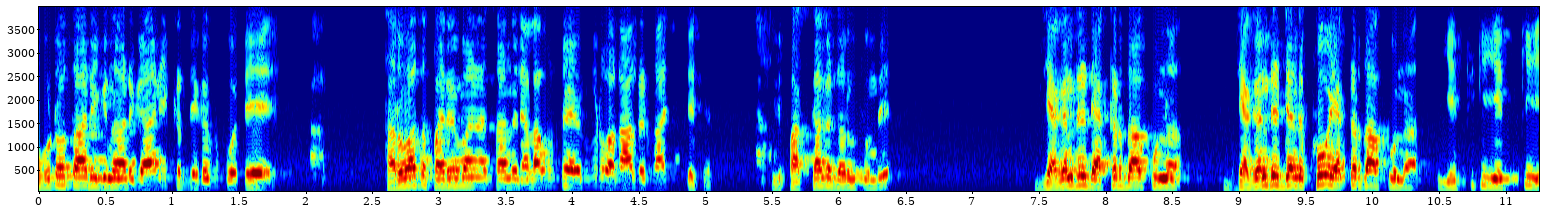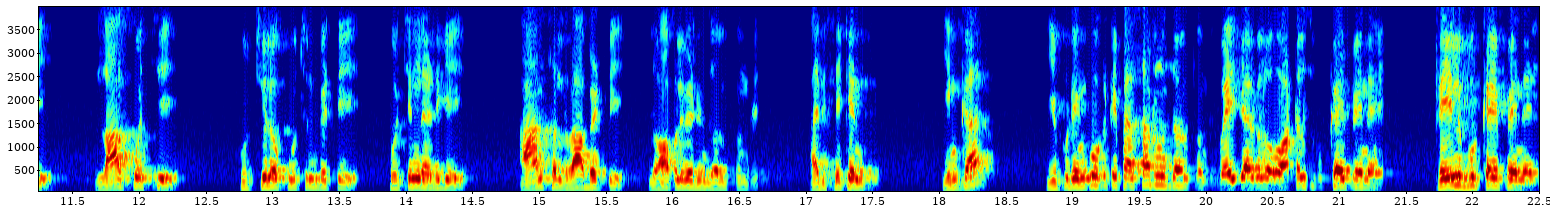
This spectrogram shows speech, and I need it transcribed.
ఒకటో తారీఖు నాడు కానీ ఇక్కడ దిగకపోతే తర్వాత పరిమాణాలు ఎలా ఉంటాయని కూడా వాళ్ళు ఆల్రెడీ రాసి ఇచ్చేసారు ఇది పక్కాగా జరుగుతుంది. జగన్ రెడ్డి ఎక్కడ దాక్కున్నా జగన్ రెడ్డి అంటే కో ఎక్కడ దాక్కున్నా ఎతికి ఎతికి లాక్కొచ్చి కుర్చీలో కూర్చుని పెట్టి క్వశ్చన్లు అడిగి ఆన్సర్లు రాబెట్టి లోపల వేయడం జరుగుతుంది. అది సెకండ్. ఇంకా ఇప్పుడు ఇంకొకటి ప్రసారం జరుగుతుంది. వైజాగ్లో హోటల్స్ బుక్ అయిపోయినాయి ట్రైన్లు బుక్ అయిపోయినాయి.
